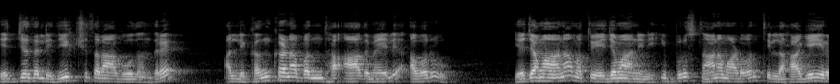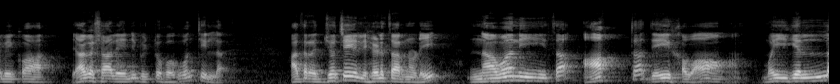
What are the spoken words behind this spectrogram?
ಯಜ್ಞದಲ್ಲಿ ದೀಕ್ಷಿತನಾಗುವುದಂದರೆ ಅಲ್ಲಿ ಕಂಕಣ ಬಂಧ ಆದ ಮೇಲೆ ಅವರು ಯಜಮಾನ ಮತ್ತು ಯಜಮಾನಿನಿ ಇಬ್ಬರು ಸ್ನಾನ ಮಾಡುವಂತಿಲ್ಲ, ಹಾಗೇ ಇರಬೇಕು, ಆ ಯಾಗಶಾಲೆಯನ್ನು ಬಿಟ್ಟು ಹೋಗುವಂತಿಲ್ಲ. ಅದರ ಜೊತೆಯಲ್ಲಿ ಹೇಳ್ತಾರೆ ನೋಡಿ, ನವನೀತ ಆಕ್ತ ದೇಹವಾನ್. ಮೈಗೆಲ್ಲ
